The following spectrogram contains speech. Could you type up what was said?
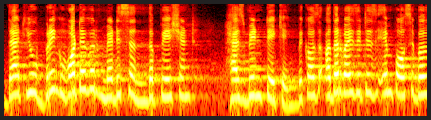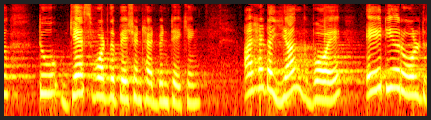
that you bring whatever medicine the patient has been taking because otherwise it is impossible to guess what the patient had been taking. I had a young boy, eight-year-old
